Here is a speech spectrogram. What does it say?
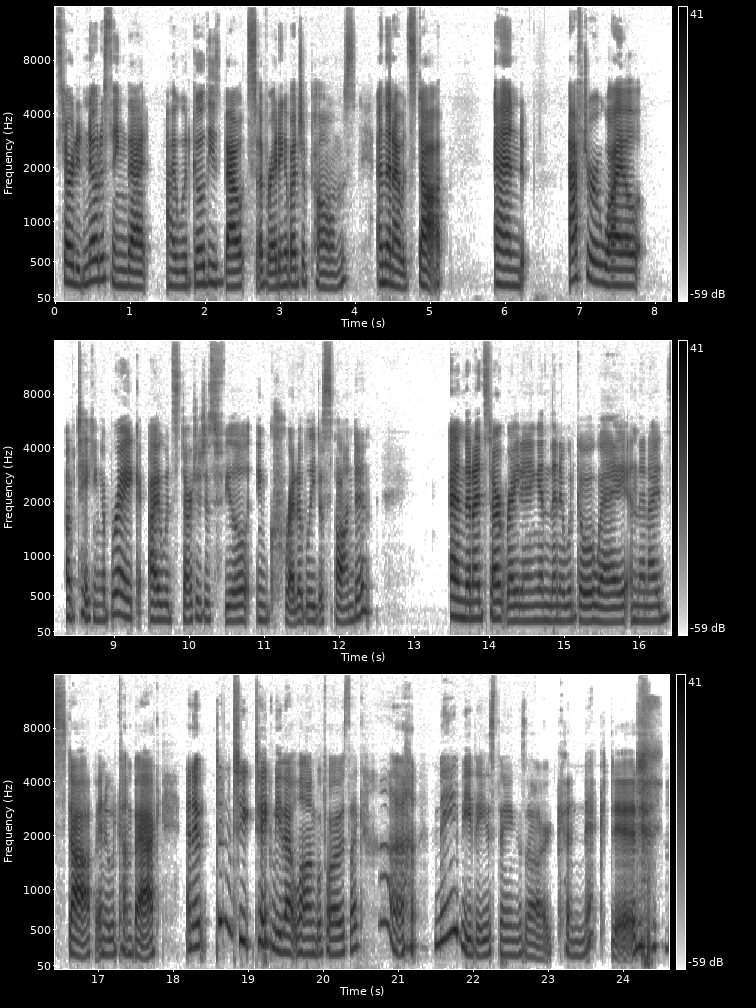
started noticing that I would go these bouts of writing a bunch of poems and then I would stop. And after a while of taking a break, I would start to just feel incredibly despondent. And then I'd start writing and then it would go away and then I'd stop and it would come back. And it didn't t- take me that long before I was like, huh, maybe these things are connected.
